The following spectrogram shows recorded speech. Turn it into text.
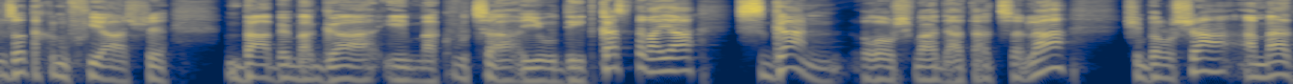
זאת הכנופיה שבאה במגע עם הקבוצה היהודית. קסטר היה סגן ראש ועדת ההצלה, שבראשה עמד,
